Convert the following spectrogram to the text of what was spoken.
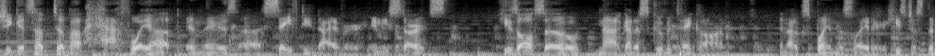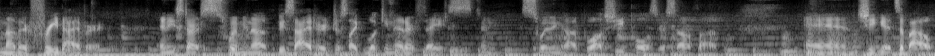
she gets up to about halfway up, and there's a safety diver, and he starts. He's also not got a scuba tank on, and I'll explain this later. He's just another free diver, and he starts swimming up beside her, just like looking at her face and swimming up while she pulls herself up. And she gets about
